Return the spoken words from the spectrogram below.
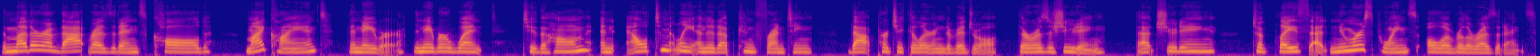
The mother of that residence called my client, the neighbor. The neighbor went to the home and ultimately ended up confronting that particular individual. There was a shooting. That shooting took place at numerous points all over the residence.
